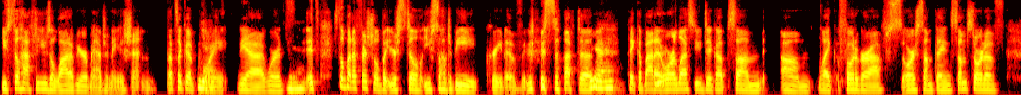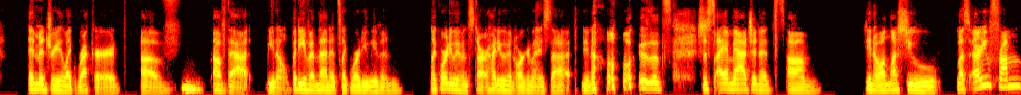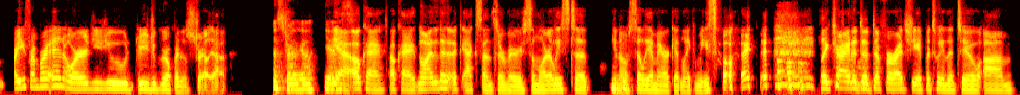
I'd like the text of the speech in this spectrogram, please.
you still have to use a lot of your imagination. That's a good point. Yeah, yeah where it's yeah. it's still beneficial, but you're still you still have to be creative. you still have to yeah. think about it, or unless you dig up some um like photographs or something, some sort of imagery like record of mm. of that, you know. But even then it's like where do you even like where do you even start? How do you even organize that? You know? Because it's just I imagine it's um you know, unless you Les, are you from are you from Britain or you you you, you grew up in Australia? Australia, yeah. Yeah, okay. Okay. No, I think the accents are very similar, at least to you know, silly American like me. So I like trying to differentiate between the two. Um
